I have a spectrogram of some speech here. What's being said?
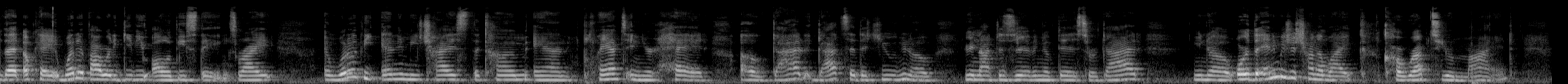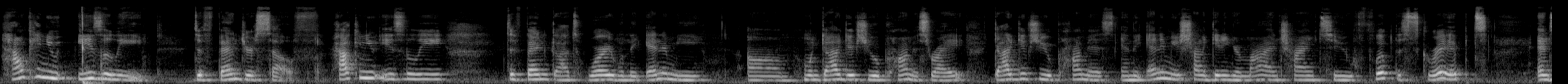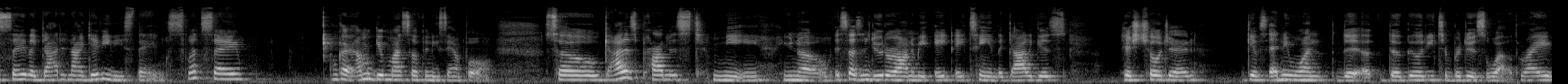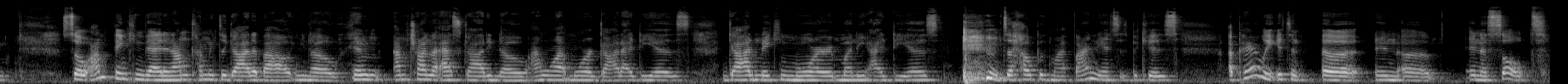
that okay what if i were to give you all of these things right? And what if the enemy tries to come and plant in your head oh god god said that you you know you're not deserving of this or god you know or the enemy's just trying to like corrupt your mind. How can you easily defend yourself? How can you easily defend god's word when the enemy um, when God gives you a promise, right? God gives you a promise, and the enemy is trying to get in your mind, trying to flip the script and say that God did not give you these things. Let's say, okay, I'm gonna give myself an example. So God has promised me, you know, it says in Deuteronomy 8 18 that God gives his children gives anyone the the ability to produce wealth, right? So I'm thinking that and I'm coming to God about, you know, him I'm trying to ask God, you know, I want more God ideas, God making more money ideas to help with my finances because apparently it's an uh an uh an assault.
